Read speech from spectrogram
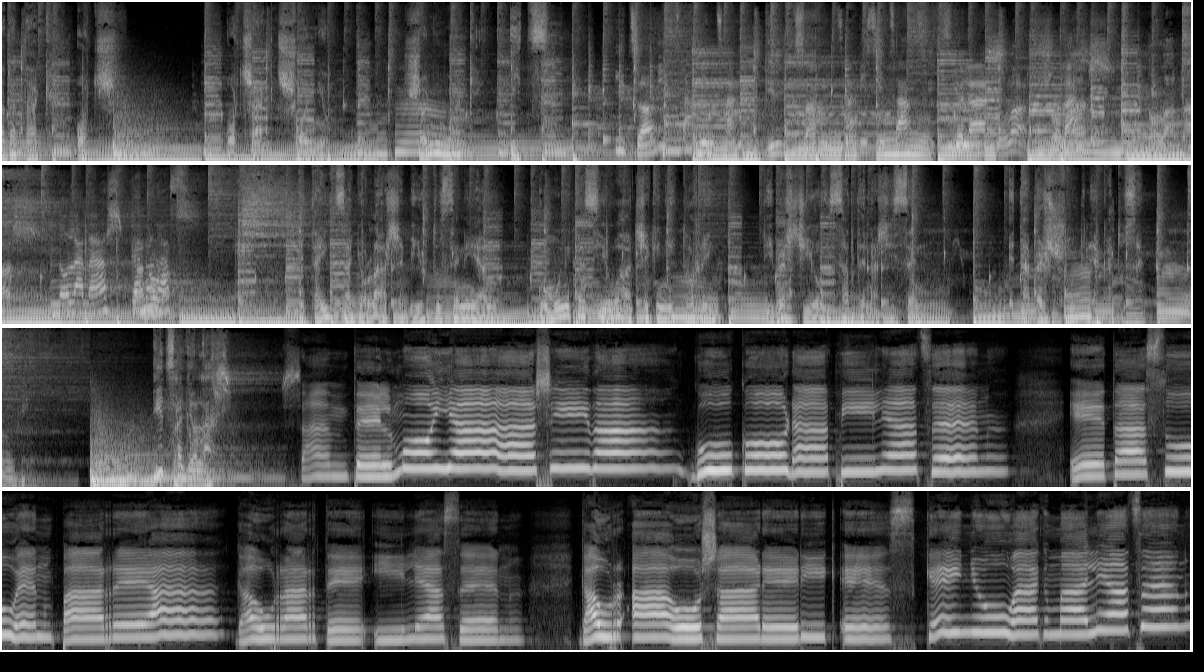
zaratak hots, hotsak soinu, soinuak itz. Itza, Mintza, Giltza, bizitza, jola, sola, nola as, nola nas, ganoraz. Eta hitza jolas bihurtu zenean, komunikazioa atxekin iturri, dibertsio izaten hasi zen. Eta bersu bilakatu zen. Itza jolas. Santelmoia hasi da gukora pilatzen eta zuen parrea gaur arte hila zen. Gaur ahosarerik ez keinuak mailatzen,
